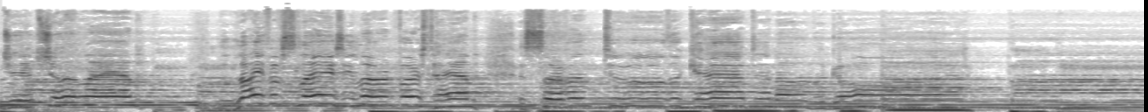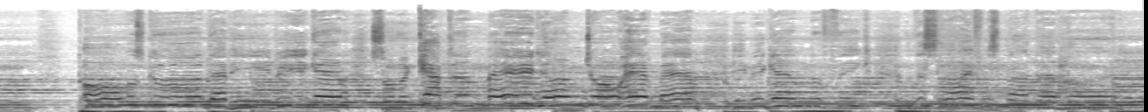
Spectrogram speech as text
Egyptian land. The life of slaves he learned firsthand, a servant to the captain of the guard. All was good that he began, so the captain made young Joe headman. He began to think this life was not that hard.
